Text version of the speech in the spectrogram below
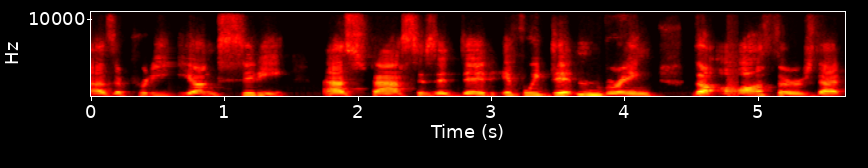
as a pretty young city as fast as it did if we didn't bring the authors that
